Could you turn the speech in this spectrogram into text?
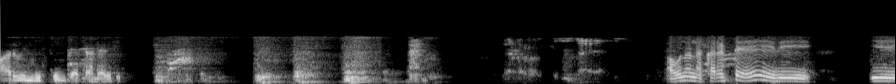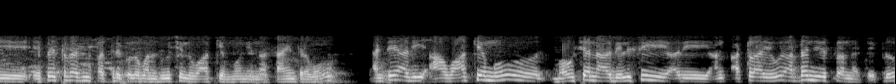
అరవింద్ మిస్సింగ్ చేత అనేది. అవునన్న కరెక్టే. ఇది ఈ రాసిన పత్రికలో మనం చూసిన వాక్యము నిన్న సాయంత్రము. అంటే అది ఆ వాక్యము బహుశా నాకు తెలిసి అది అట్లా ఎవరు అర్థం చేస్తున్నట్టు. ఇప్పుడు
